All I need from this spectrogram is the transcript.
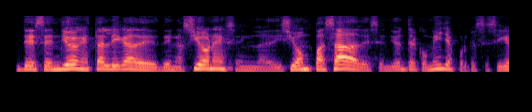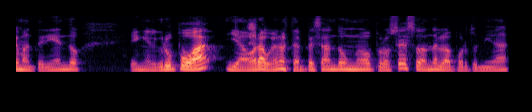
descendió en esta Liga de, de, Naciones en la edición pasada, descendió entre comillas porque se sigue manteniendo en el grupo A y ahora, bueno, está empezando un nuevo proceso, dándole la oportunidad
